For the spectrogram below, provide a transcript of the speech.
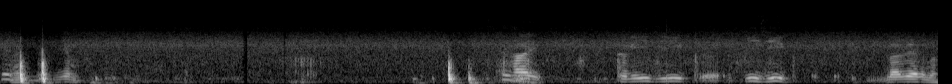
ти Я сюди. з'їм. Хай кризик, фізик, Наверно.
